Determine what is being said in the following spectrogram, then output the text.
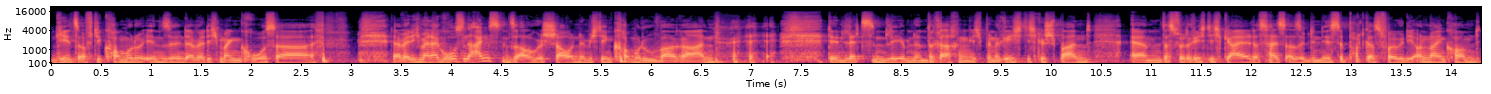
geht es auf die Komodo-Inseln. Da werde ich mein großer, da werde ich meiner großen Angst ins Auge schauen, nämlich den Komodo-Varan, den letzten lebenden Drachen. Ich bin richtig gespannt. Ähm, das wird richtig geil. Das heißt also, die nächste Podcast-Folge, die online kommt,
